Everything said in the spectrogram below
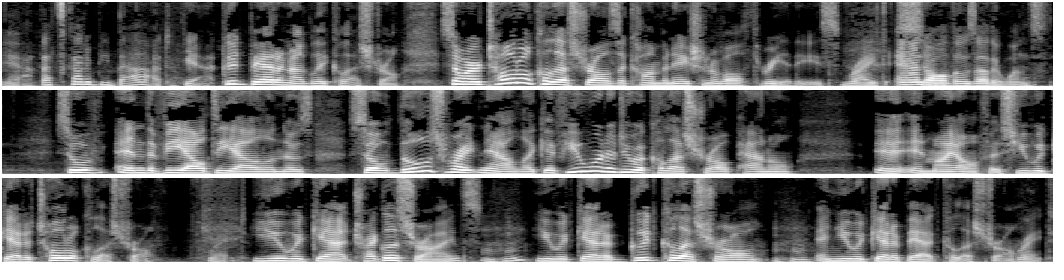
Yeah, that's got to be bad. Yeah, good, bad, and ugly cholesterol. So our total cholesterol is a combination of all three of these. Right. And So- all those other ones. So if, and the VLDL and those. So those right now, like if you were to do a cholesterol panel i- in my office, you would get a total cholesterol. Right. You would get triglycerides. Mm-hmm. You would get a good cholesterol, mm-hmm. and you would get a bad cholesterol. Right.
